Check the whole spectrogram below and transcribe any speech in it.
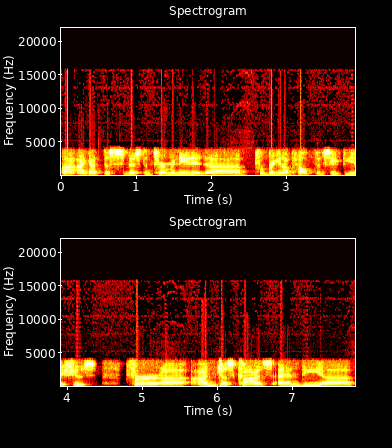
I got dismissed and terminated for bringing up health and safety issues for unjust cause, and the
